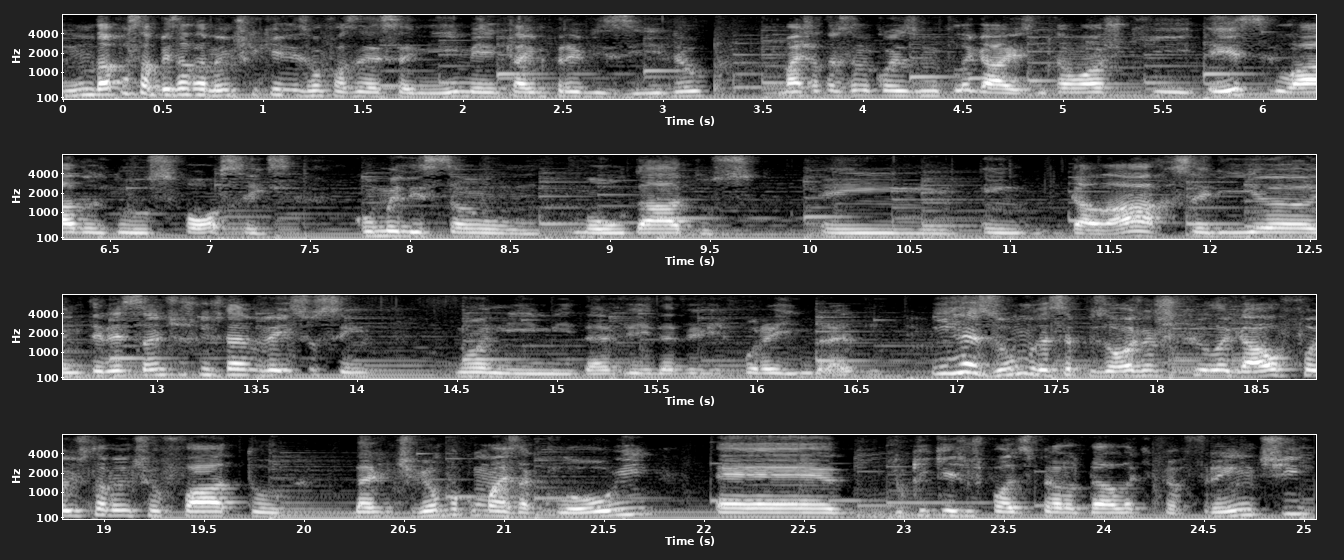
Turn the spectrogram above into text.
Não dá pra saber exatamente o que, que eles vão fazer nesse anime, ele tá imprevisível, mas tá trazendo coisas muito legais. Então acho que esse lado dos fósseis, como eles são moldados em, em Galar seria interessante. Acho que a gente deve ver isso sim no anime, deve, deve vir por aí em breve. Em resumo desse episódio, acho que o legal foi justamente o fato da gente ver um pouco mais a Chloe, é, do que, que a gente pode esperar dela daqui pra frente,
